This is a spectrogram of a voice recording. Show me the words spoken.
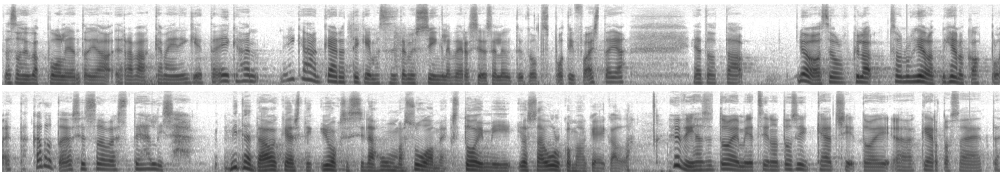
tässä on hyvä poljento ja räväkkä meininki, että eiköhän, eiköhän käydä tekemässä sitä myös single-versio, se löytyy tuolta Spotifysta ja, ja tota, Joo, se on kyllä se on hieno, hieno kappale, että katsotaan, jos jossain vaiheessa tehdään lisää. Miten tämä oikeasti juokse sinä humma suomeksi toimii jossain ulkomaan keikalla? Hyvinhän se toimii, että siinä on tosi catchy toi äh, kertosä, että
